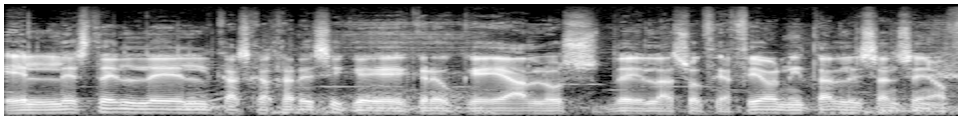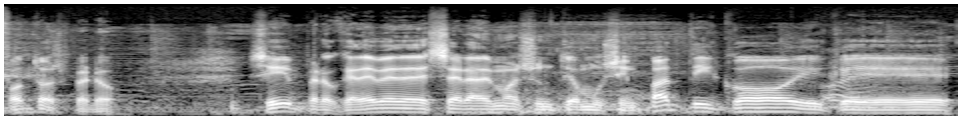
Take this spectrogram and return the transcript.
el este, el del Cascajares, sí que creo que a los de la asociación y tal les ha enseñado fotos, pero sí, pero que debe de ser además un tío muy simpático y que,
